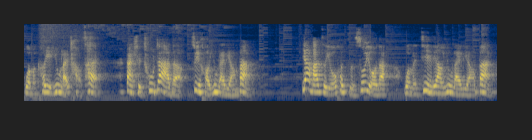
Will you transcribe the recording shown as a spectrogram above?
我们可以用来炒菜，但是初榨的最好用来凉拌。亚麻籽油和紫苏油呢，我们尽量用来凉拌、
